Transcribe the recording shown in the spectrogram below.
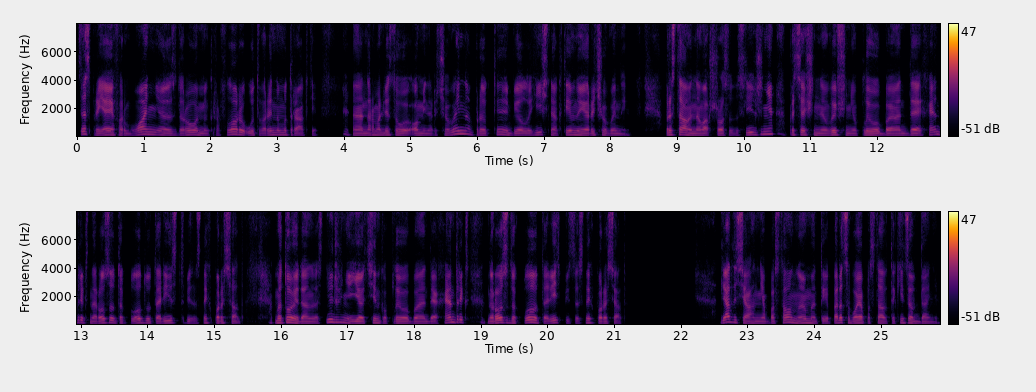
Це сприяє формуванню здорової мікрофлори у тваринному тракті, е, нормалізує обмін речовин, продуктивної біологічно активної речовини. Представлене на ваш розсуд дослідження, присвячене вивченню впливу БНД Хендрікс на розвиток плоду та ріст підросних поросят. Метою даного дослідження є оцінка впливу БНД Хендрікс на розвиток плоду та ріст підсосних поросят. Для досягнення поставленої мети перед собою я поставив такі завдання.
